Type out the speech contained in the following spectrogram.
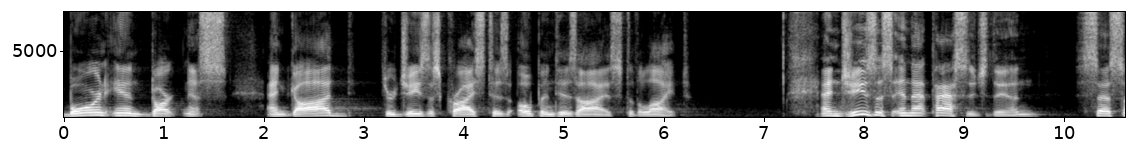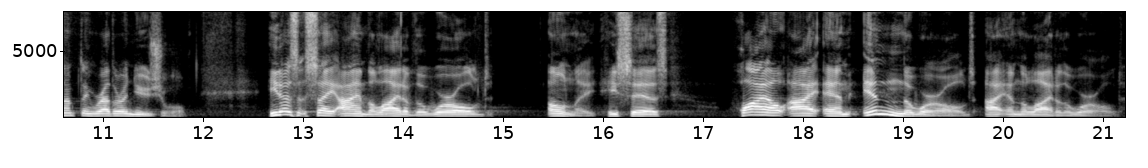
born in darkness. And God, through Jesus Christ, has opened his eyes to the light. And Jesus, in that passage, then, says something rather unusual. He doesn't say, I am the light of the world only. He says, while I am in the world, I am the light of the world.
